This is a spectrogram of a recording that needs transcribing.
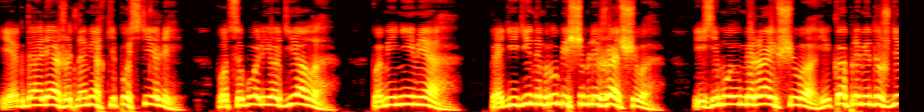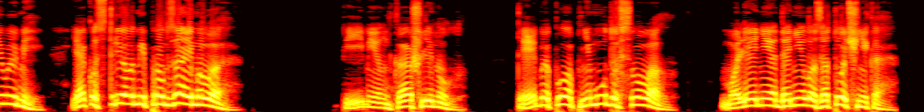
Егда ляжет на мягкой постели, под соболью одеяло, помяни мя, под единым рубищем лежащего, и зимой умирающего, и каплями дождевыми, яко стрелами пронзаемого». Пимен кашлянул. «Ты бы, поп, не мудрствовал. Моление Данила Заточника,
